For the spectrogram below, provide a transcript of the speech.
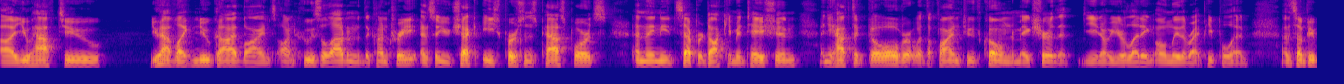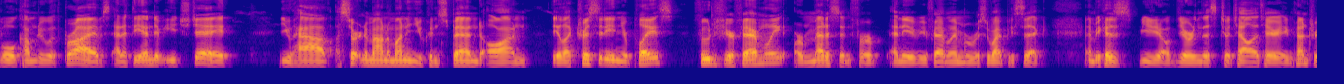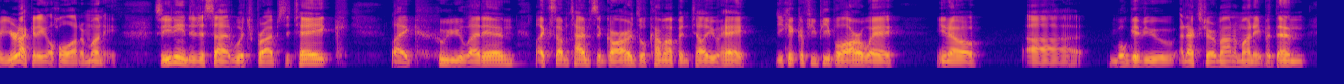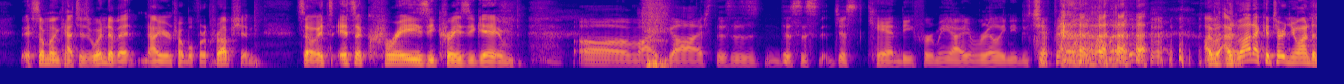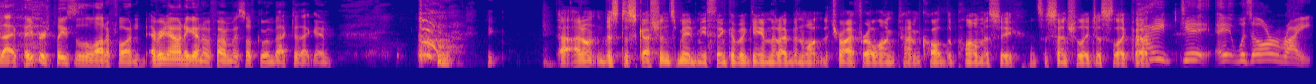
uh, you have to you have like new guidelines on who's allowed into the country, and so you check each person's passports, and they need separate documentation, and you have to go over it with a fine tooth comb to make sure that you know you're letting only the right people in, and some people will come to you with bribes, and at the end of each day you have a certain amount of money you can spend on the electricity in your place, food for your family, or medicine for any of your family members who might be sick. And because you know you're in this totalitarian country, you're not getting a whole lot of money. So you need to decide which bribes to take, like who you let in. Like sometimes the guards will come up and tell you, "Hey, you kick a few people our way, you know, uh, we'll give you an extra amount of money." But then if someone catches wind of it, now you're in trouble for corruption. So it's it's a crazy, crazy game. Oh my gosh, this is this is just candy for me. I really need to check that out. I'm, I'm glad I could turn you on to that. Papers, Please is a lot of fun. Every now and again, I find myself going back to that game. I I don't. This discussion's made me think of a game that I've been wanting to try for a long time called Diplomacy. It's essentially just like a. I did. It was all right.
